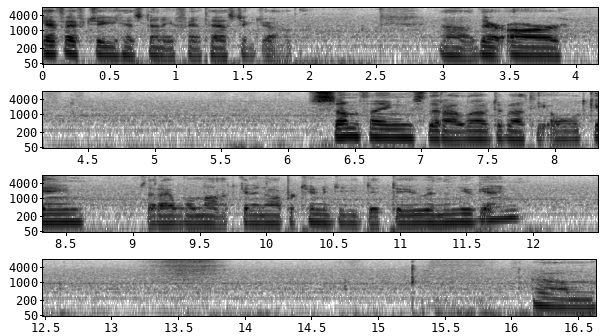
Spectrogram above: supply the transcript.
FFG has done a fantastic job. Uh, there are some things that I loved about the old game that I will not get an opportunity to do in the new game. Um,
